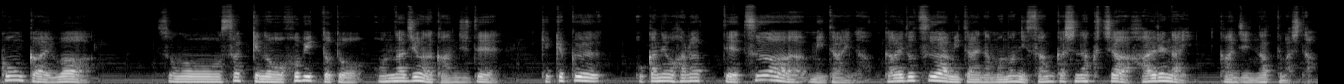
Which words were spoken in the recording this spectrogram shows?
今回は、その、さっきのホビットと同じような感じで、結局、お金を払ってツアーみたいな、ガイドツアーみたいなものに参加しなくちゃ入れない感じになってました。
